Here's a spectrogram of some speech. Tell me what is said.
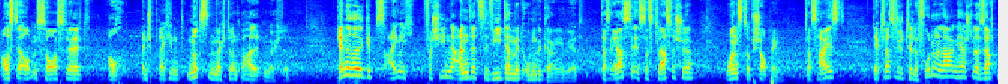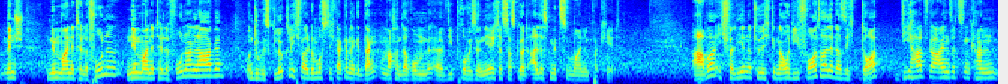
aus der Open Source Welt auch entsprechend nutzen möchte und behalten möchte. Generell gibt es eigentlich verschiedene Ansätze, wie damit umgegangen wird. Das erste ist das klassische One-Stop-Shopping. Das heißt, der klassische Telefonanlagenhersteller sagt, Mensch, nimm meine Telefone, nimm meine Telefonanlage und du bist glücklich, weil du musst dich gar keine Gedanken machen darum, äh, wie provisioniere ich das, das gehört alles mit zu meinem Paket. Aber ich verliere natürlich genau die Vorteile, dass ich dort die Hardware einsetzen kann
